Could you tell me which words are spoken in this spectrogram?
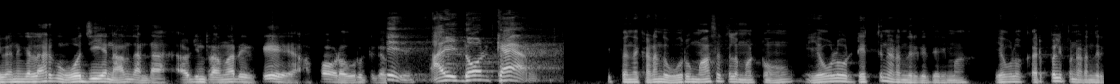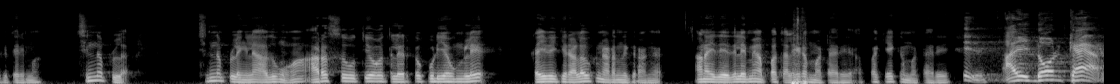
இவனுங்க எல்லாருக்கும் ஓஜியே நான் தான்டா அப்படின்ற மாதிரி இருக்கு அப்பாவோட உருட்டுகள். ஐ டோன்ட் கேர் இப்போ இந்த கடந்த ஒரு மாசத்துல மட்டும் எவ்வளோ டெத்து நடந்திருக்கு தெரியுமா? எவ்வளோ கற்பழிப்பு நடந்திருக்கு தெரியுமா? சின்ன பிள்ளை. சின்ன பிள்ளைங்களே அதுவும் அரசு உத்தியோகத்தில் இருக்கக்கூடியவங்களே கை வைக்கிற அளவுக்கு நடந்துக்கிறாங்க. ஆனால் இது எதுலேயுமே அப்பா தலையிட மாட்டார் அப்பா கேட்க மாட்டார். ஐ டோன்ட் கேர்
